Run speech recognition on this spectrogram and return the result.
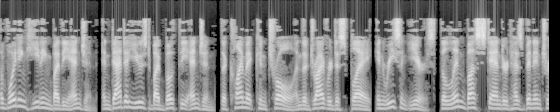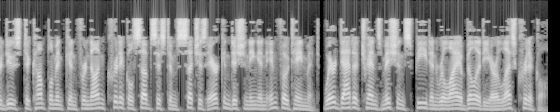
avoiding heating by the engine, and data used by both the engine, the climate control and the driver display. In recent years, the LIN bus standard has been introduced to complement CAN for non-critical subsystems such as air conditioning and infotainment, where data transmission speed and reliability are less critical.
